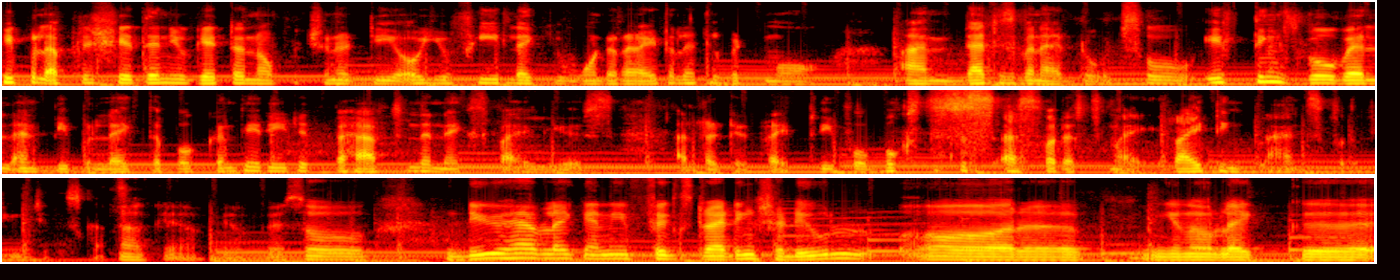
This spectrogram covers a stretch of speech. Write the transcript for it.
people appreciate then you get an opportunity or you feel like you want to write a little bit more and that is when i it so if things go well and people like the book and they read it perhaps in the next five years i'll write, it, write three four books. This is as far as my writing plans for the future is concerned. Okay okay okay. So do you have like any fixed writing schedule or uh, you know like uh,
